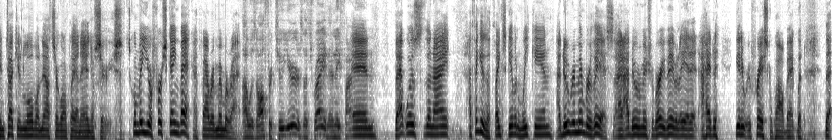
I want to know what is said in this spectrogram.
Kentucky and Louisville announced they're going to play an annual series. It's going to be your first game back, if I remember right. I was off for two years. That's right, and they finally. And that was the night. I think it was a Thanksgiving weekend. I do remember this. I, I do remember very vividly, and it, I had to get it refreshed a while back. But the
